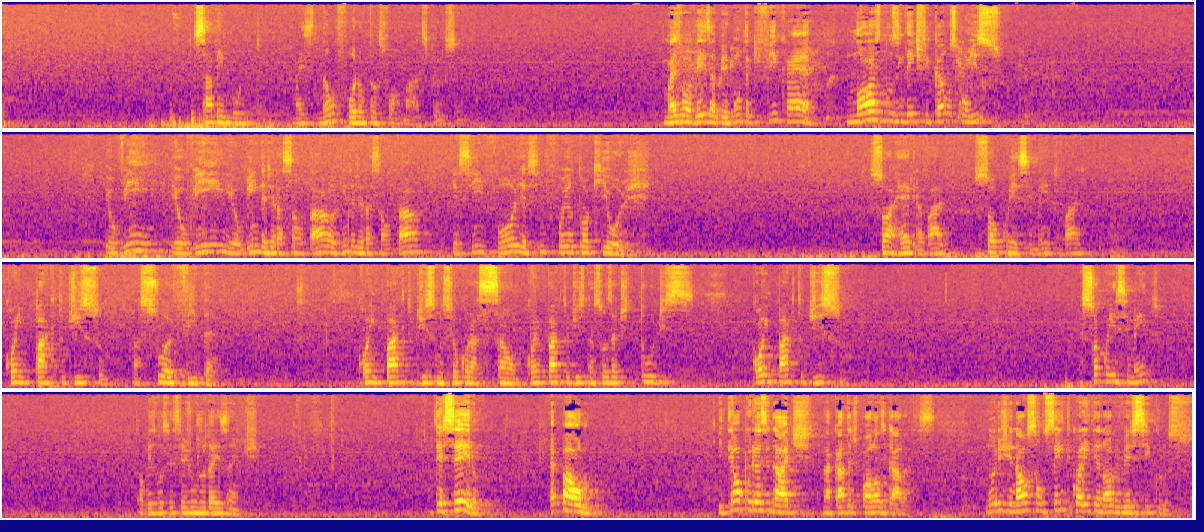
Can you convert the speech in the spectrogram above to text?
Sabem muito, mas não foram transformados pelo Senhor. Mais uma vez, a pergunta que fica é: nós nos identificamos com isso? Eu vim, eu vim, eu vim da geração tal, eu vim da geração tal, e assim foi, e assim foi, eu estou aqui hoje. Só a regra vale? Só o conhecimento vale? Qual o impacto disso na sua vida? Qual o impacto disso no seu coração? Qual o impacto disso nas suas atitudes? Qual o impacto disso? É só conhecimento? Talvez você seja um judaizante. O terceiro é Paulo. E tem uma curiosidade na carta de Paulo aos Gálatas. No original são 149 versículos.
